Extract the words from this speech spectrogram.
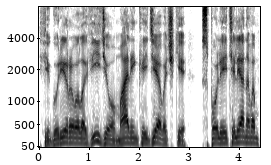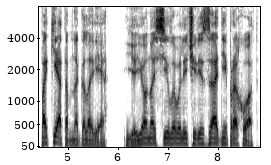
фигурировало видео маленькой девочки с полиэтиленовым пакетом на голове. Ее насиловали через задний проход.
